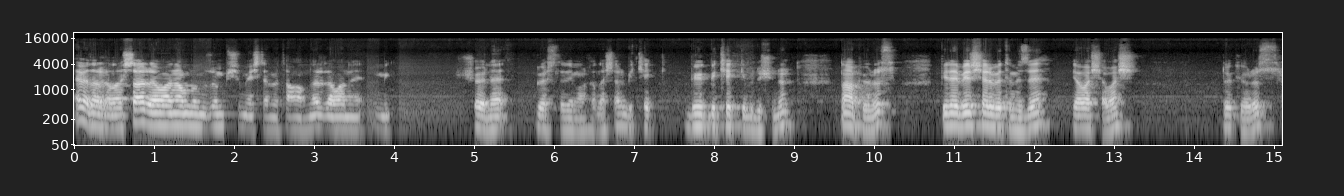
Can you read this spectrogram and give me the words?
Evet arkadaşlar revani hamurumuzun pişirme işlemi tamamdır. Revani şöyle göstereyim arkadaşlar. Bir kek, büyük bir kek gibi düşünün. Ne yapıyoruz? Birebir şerbetimizi yavaş yavaş döküyoruz.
